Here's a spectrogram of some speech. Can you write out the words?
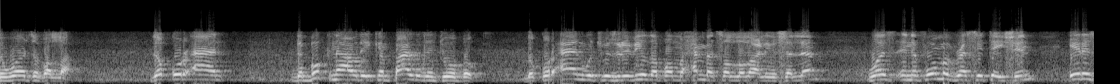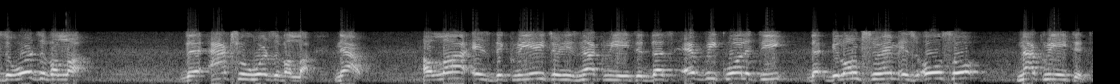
The words of Allah. The Quran, the book now, they compiled it into a book. The Quran which was revealed upon Muhammad sallallahu alayhi wasallam was in the form of recitation. It is the words of Allah. The actual words of Allah. Now, Allah is the creator, He's not created. Thus, every quality that belongs to Him is also not created.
